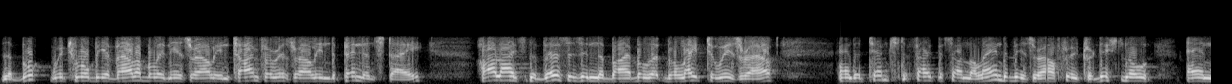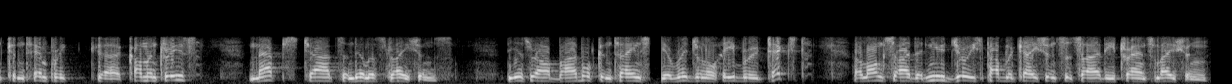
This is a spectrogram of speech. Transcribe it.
The book, which will be available in Israel in time for Israel Independence Day, highlights the verses in the Bible that relate to Israel and attempts to focus on the land of Israel through traditional and contemporary uh, commentaries, maps, charts, and illustrations. The Israel Bible contains the original Hebrew text alongside the New Jewish Publication Society translation.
